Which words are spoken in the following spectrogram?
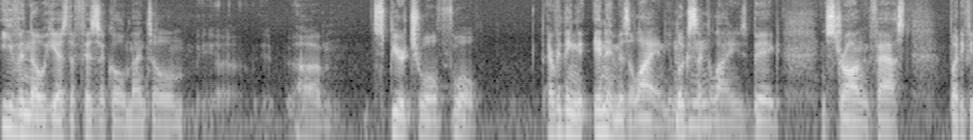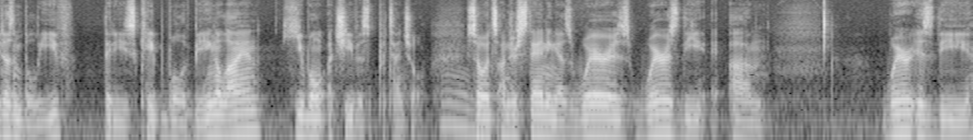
even though he has the physical, mental, uh, um, spiritual, well, everything in him is a lion. He looks mm-hmm. like a lion, he's big and strong and fast. But if he doesn't believe that he's capable of being a lion, he won't achieve his potential. Mm. So it's understanding as where is where is the um, where is the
